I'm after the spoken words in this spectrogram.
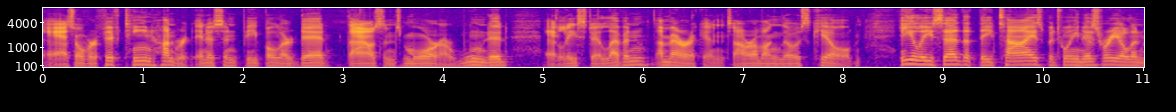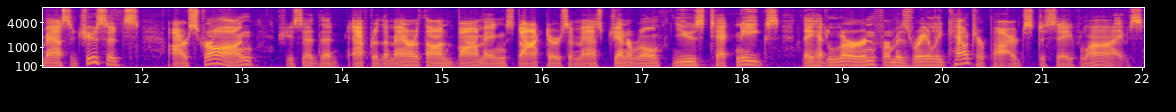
as over 1,500 innocent people are dead, thousands more are wounded. At least 11 Americans are among those killed. Healey said that the ties between Israel and Massachusetts are strong she said that after the marathon bombings, doctors and Mass General used techniques they had learned from Israeli counterparts to save lives.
